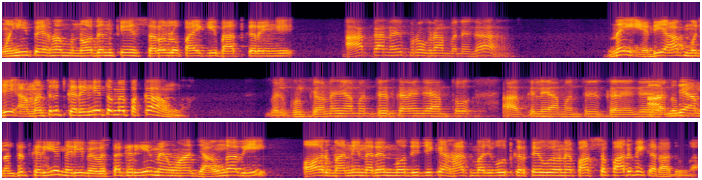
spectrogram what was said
वहीं पे हम नौ दिन के सरल उपाय की बात करेंगे। आपका नहीं प्रोग्राम बनेगा? नहीं यदि आप मुझे आमंत्रित करेंगे तो मैं पक्का आऊँगा। बिल्कुल क्यों नहीं आमंत्रित करेंगे? हम तो आपके लिए आमंत्रित करेंगे। आप मुझे आमंत्रित करिए मेरी व्यवस्था करिए मैं वहाँ जाऊँगा भी। और माननीय नरेंद्र मोदी जी के हाथ मज़बूत करते हुए उन्हें 500 पार भी करा दूँगा।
